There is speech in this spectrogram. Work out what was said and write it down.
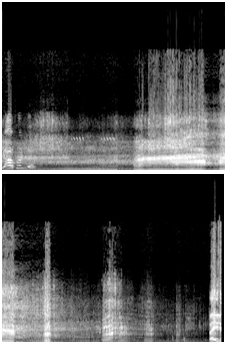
Y'all from the... They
